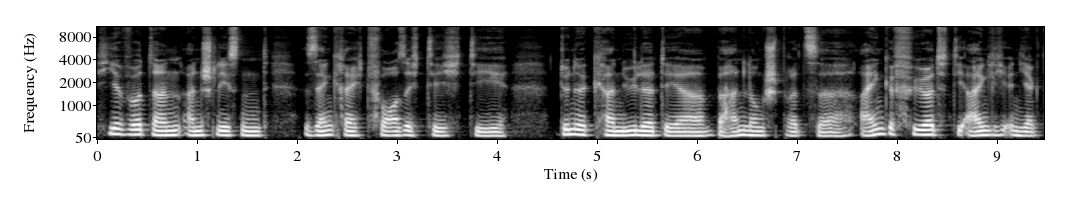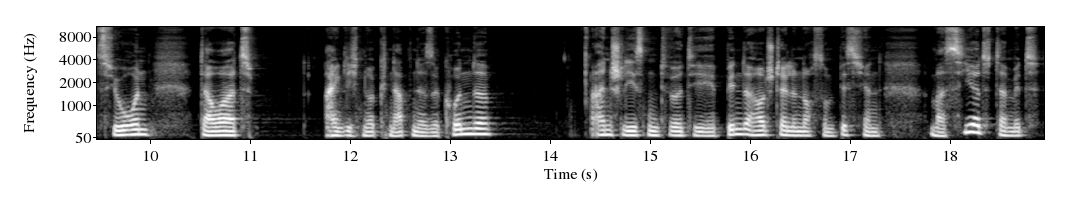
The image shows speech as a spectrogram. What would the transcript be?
Hier wird dann anschließend senkrecht vorsichtig die dünne Kanüle der Behandlungsspritze eingeführt. Die eigentliche Injektion dauert eigentlich nur knapp eine Sekunde. Anschließend wird die Bindehautstelle noch so ein bisschen massiert, damit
